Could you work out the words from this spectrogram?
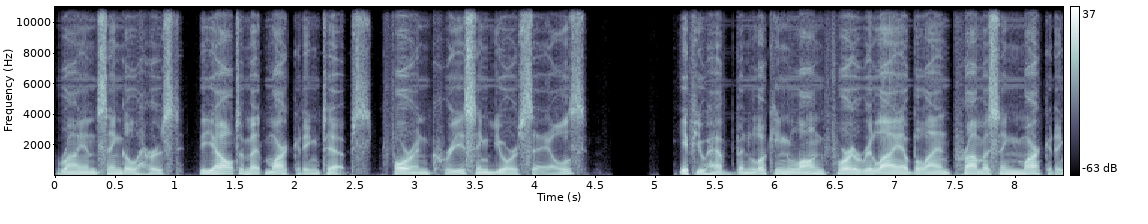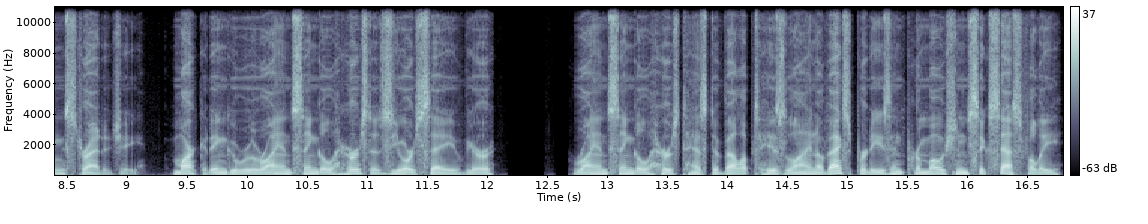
Ryan Singlehurst, the ultimate marketing tips for increasing your sales. If you have been looking long for a reliable and promising marketing strategy, marketing guru Ryan Singlehurst is your savior. Ryan Singlehurst has developed his line of expertise in promotion successfully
